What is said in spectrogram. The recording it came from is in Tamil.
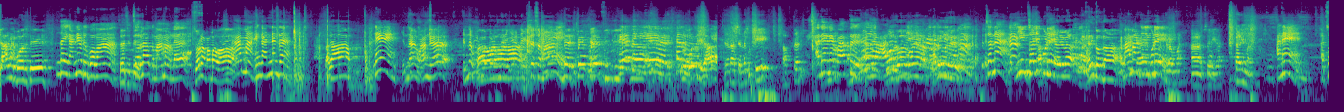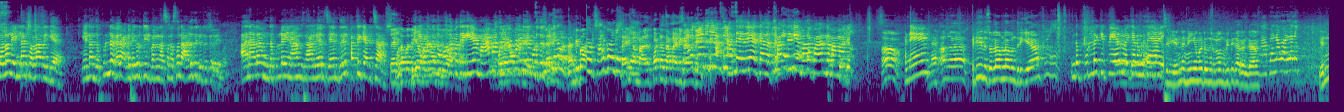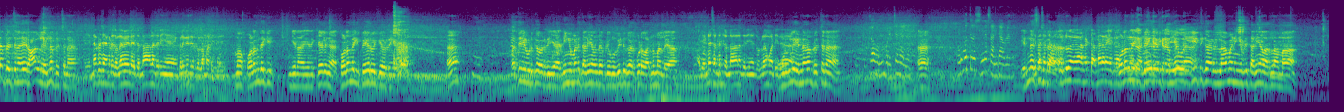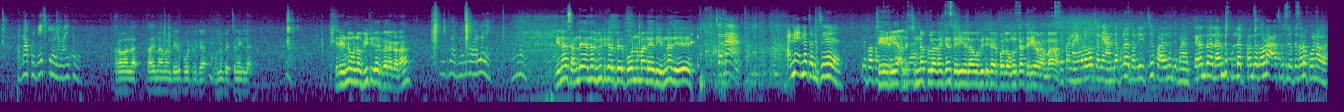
யார் வீட்டுக்கு sister? இந்த எங்க அண்ணன் வீட்டுக்கு போவான். சரி, சரி. சொர்ணாவுக்கு மாமாவுல சொல்றா மாமாவா? ஆமா எங்க அண்ணன் தான். நே என்ன வாங்க. என்ன பொண்ணு கூட வந்திருக்கீங்க? என்ன விசேஷமா? என்ன இப்ப இப்படியே சிரிக்கிறீங்க? பேத்திக்கு என்ன ஓட்டிங்களா? என்னடா செல்லக்குட்டி? சாப்பிட்டாடி? அண்ணே அண்ணே பார்த்து. அது. சொன்னா. நீ சொல்லி கொடு. அப்படி கையில, எதுக்கு வந்தா? மாமா சொல்லி கொடு. ஆ சரியா. சரிம்மா அண்ணே சொல்லல இல்லன்னு சொல்லாதீங்க. ஏன்னா அந்த புள்ள வேற அங்கிட்ட கூட தூக்கி பண்ண நச நசன்னு அழுதுகிட்டு இருக்குது. அதனால இந்த பிள்ளைய நாலு நாலு பேர் சேர்ந்து பத்திரிக்கை அடிச்சா நீங்க முத. பத்திரிக்கையே மாமா கொடுத்துருக்கீங்க அந்த இதுலயே இருக்காத. பத்திரிக்கையை முத பாருங்க மாமா. அண்ணே. வாங்க. திடீர்னு சொல்லாமலாம் வந்திருக்கியா? இந்த புள்ளைக்கு பேர் வைக்கணும்னு சரி என்ன நீங்க மட்டும் வந்திருக்கோம் உங்க வீட்டுக்காரங்க என்ன பிரச்சனை? ராகுல் என்ன பிரச்சனை? என்ன பிரச்சனை என்கிட்ட சொல்லவே இல்லை. சொன்னாலும் தெரியும். எங்களுக்கு இது சொல்ல மாட்டேங்குது. ஆமா குழந்தைக்கு இங்க நான் இது கேளுங்க. குழந்தைக்கு பேர் வைக்க வர்றீங்க. ஆ? பத்திரிகை கொடுக்க வர்றீங்க. நீங்க மட்டும் தனியா வந்து அப்படி உங்க வீட்டுக்காரர் கூட வரணுமா இல்லையா? அது என்ன சண்டைன்னு சொன்னாலும் தெரியும். சொல்ல மாட்டேங்குது. உங்களுக்குள்ள என்னதான் பிரச்சனை? ஒன்றும் பிரச்சனை இல்லை. ஆ. குடும்பத்துல சின்ன சண்டை அவ்வளவு என்ன சண்டை? சொல்லுவேன். குழந்தைக்கு பேர். வைக்கிறீங்க. ஒரு வீட்டுக்காரர் இல்லாம நீங்க எப்படி தனியா வரலாமா? பரவாயில்ல. தாய் மாமன் பேர் போட்டிருக்க. ஒன்றும் பிரச்சனை இல்லை. சரி என்ன ஒன்றும் வீட்டுக்காரர் பேரை காணா? வீட்டுக்கார பேருக்கு வரலனே ம். என்ன சண்டையா இருந்தாலும் வீட்டுக்காரர் பேர் போடணுமா இல்லையா? இது என்னது? அண்ணன் என்ன சொன்னுச்சு? சரி அந்த சின்ன பிள்ளை தான் தெரியல. உங்க வீட்டுக்காரர் போடல உங்களுக்கா தெரிய வேணாமா? நான் எவ்வளவோ சொன்னேன். அந்த புள்ள சொல்லிடுச்சு பதினஞ்சு பிறந்ததுல இருந்து புள்ள பிறந்ததோட ஆஸ்பத்திரி விட்டதோட போன வர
